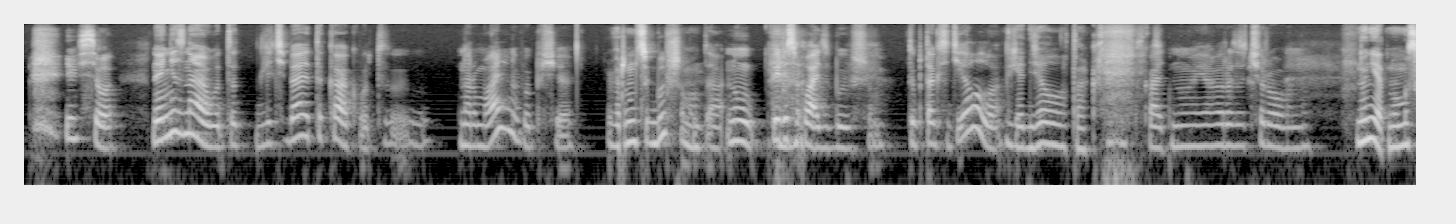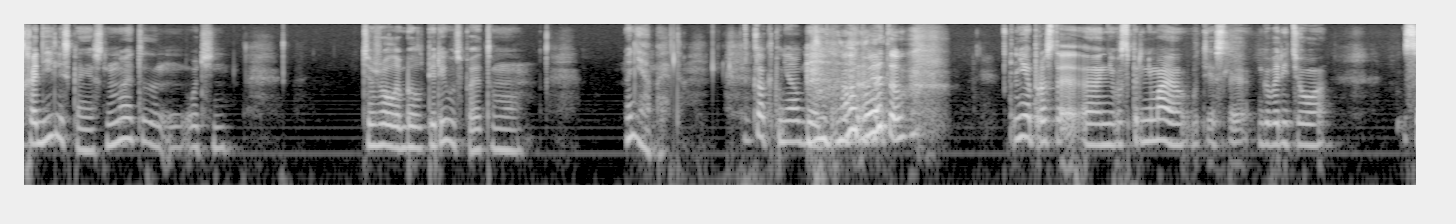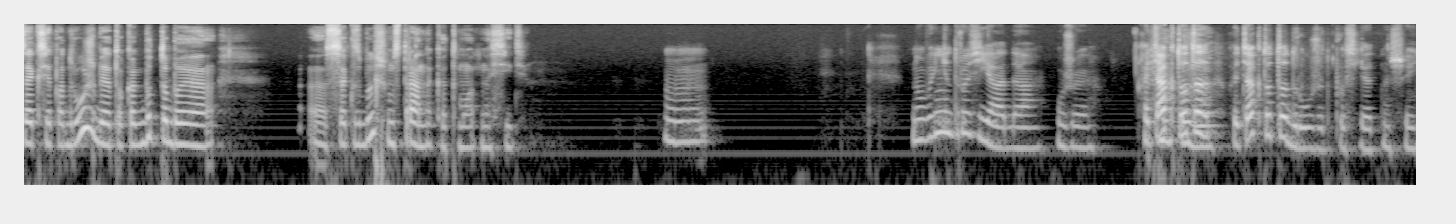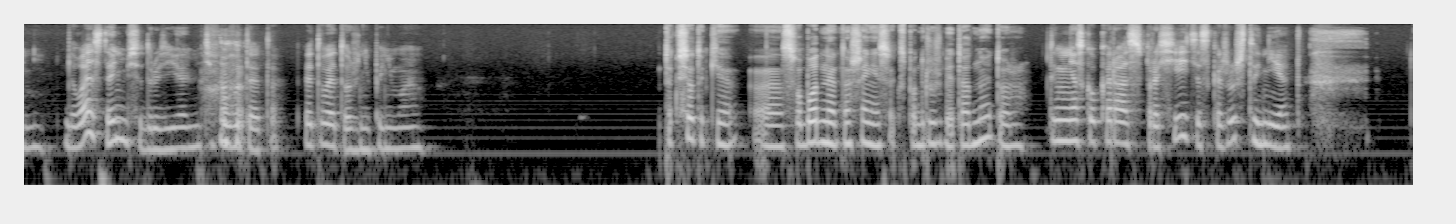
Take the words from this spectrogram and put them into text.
И все. Но я не знаю, вот для тебя это как? Вот э, нормально вообще? Вернуться к бывшему? Да. Ну, переспать с бывшим. Ты бы так сделала, Я делала так. Кать? Ну, я разочарована. Ну нет, ну мы сходились, конечно, но это очень тяжелый был период, поэтому... Ну не об этом. Как не об этом? Об этом? Не, просто э, не воспринимаю, вот если говорить о сексе по дружбе, то как будто бы э, секс с бывшим странно к этому относить. М. Ну, вы не друзья, да, уже. Хотя кто-то, хотя кто-то дружит после отношений. Давай останемся друзьями, типа вот это. Этого я тоже не понимаю. Так все-таки э, свободные отношения и секс по дружбе это одно и то же. Ты меня сколько раз спроси, я тебе скажу, что нет.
